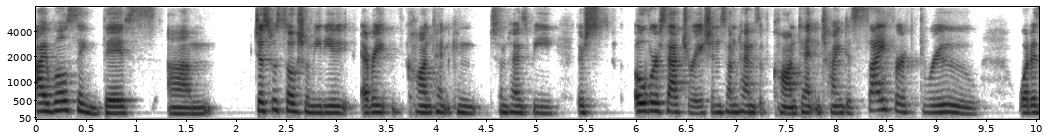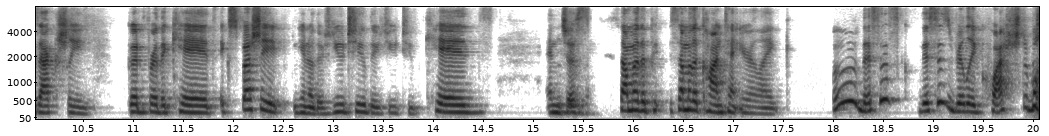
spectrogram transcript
I will say this um, just with social media, every content can sometimes be there's oversaturation sometimes of content and trying to cipher through what is actually good for the kids, especially you know there's YouTube, there's YouTube Kids, and Mhm. just some of the some of the content you're like, oh, this is this is really questionable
